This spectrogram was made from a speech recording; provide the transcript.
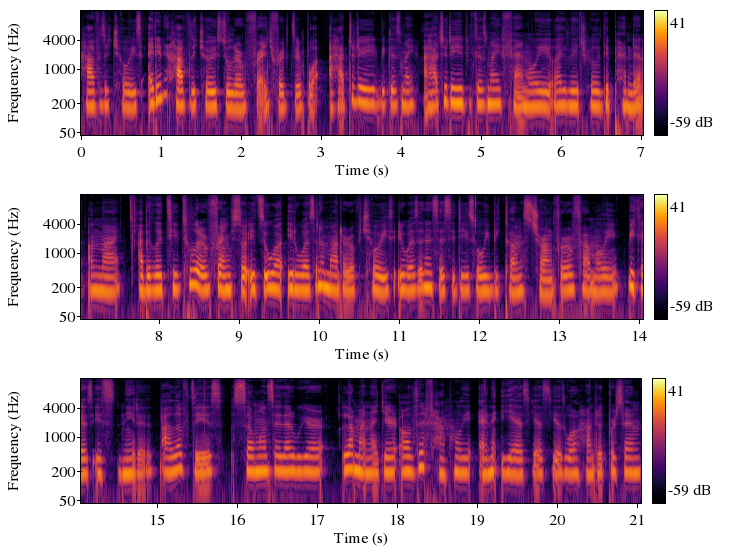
have the choice. I didn't have the choice to learn French, for example. I had to do it because my I had to do it because my family like literally depended on my ability to learn French. So it's what it wasn't a matter of choice. It was a necessity. So we become strong for our family because it's needed. I love this. Someone said that we are la manager of the family and yes yes yes 100%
